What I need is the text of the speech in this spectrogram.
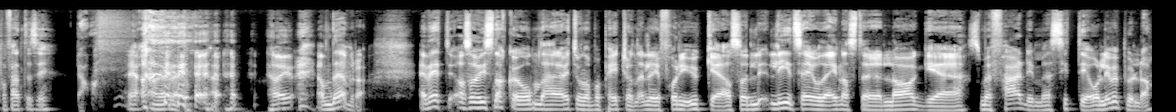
på Fantasy? Ja. Ja. ja, men det er bra. Jeg vet, altså Vi snakka jo om det her jeg vet ikke om det var på Patreon eller i forrige uke. altså Leeds er jo det eneste laget som er ferdig med City og Liverpool. da.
